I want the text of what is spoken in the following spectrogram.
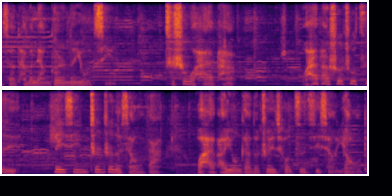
像他们两个人的友情。只是我害怕，我害怕说出自己内心真正的想法，我害怕勇敢的追求自己想要的，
